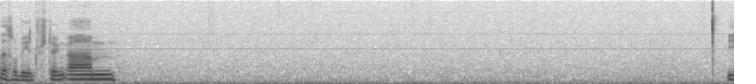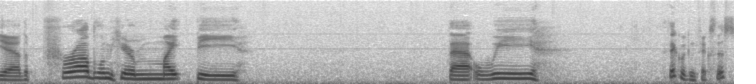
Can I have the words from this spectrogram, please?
this will be interesting. Um, yeah, the problem here might be that we I think we can fix this.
